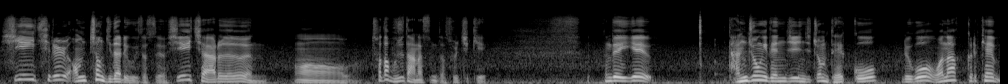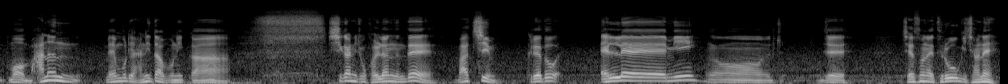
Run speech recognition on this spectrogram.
CH를 엄청 기다리고 있었어요. CHR은 어, 쳐다보지도 않았습니다, 솔직히. 근데 이게 단종이 된 지 이제 좀 됐고 그리고 워낙 그렇게 뭐 많은 매물이 아니다 보니까 시간이 좀 걸렸는데 마침 그래도 LM이 어 이제 제 손에 들어오기 전에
